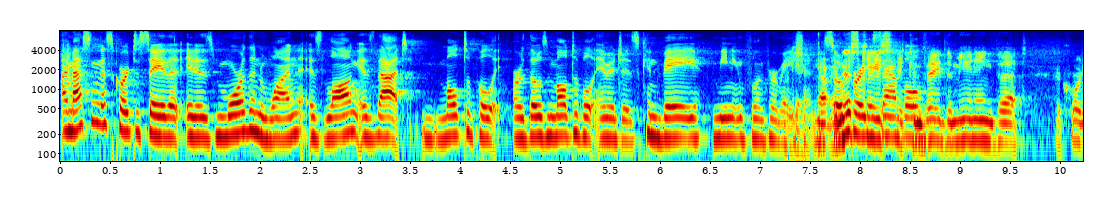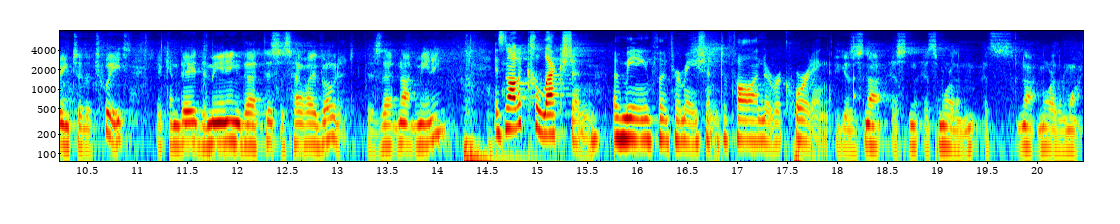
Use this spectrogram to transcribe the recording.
I'm asking this court to say that it is more than one as long as that multiple or those multiple images convey meaningful Okay, information. Now, so, in this for case, it example, conveyed the meaning that, according to the tweet, it conveyed the meaning that this is how I voted. Is that not meaning? it's not a collection of meaningful information to fall under recording. Because it's not, it's, it's more than, it's not more than one.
